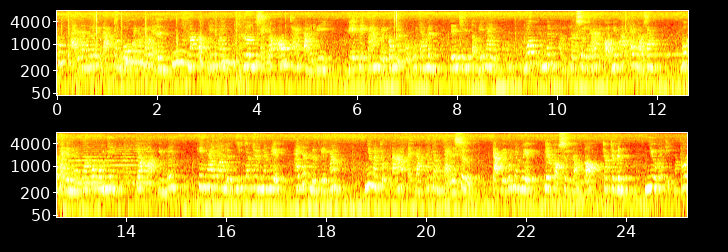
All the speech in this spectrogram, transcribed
không phải là nơi đặt phần bổ của gia đình mà tổng bia này thường sẽ do con trai tài vì việc để ca người công đức của vua cha mình lên trên tổng bia này. Vua mình thật sự ra thì có nhiều khách hay nói rằng vua khải định là vua bù nhìn do pháp dựng lên thì ngài làm được gì cho trường nhân nguyệt hay đất nước việt nam. Nhưng mà chúng ta phải đặt theo dòng chảy lịch sử. Các vị vua nhân nguyệt đều có sự đóng góp cho triều đình, nhiều hay ít mà thôi.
